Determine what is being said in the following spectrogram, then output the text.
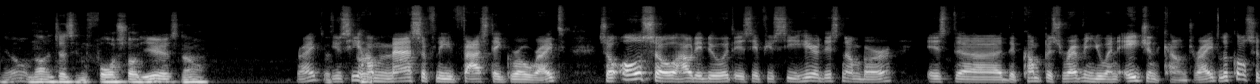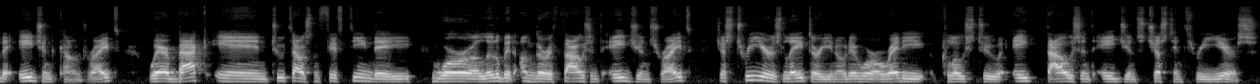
No not just in four short years no. Right? That's you see true. how massively fast they grow right? So also how they do it is if you see here this number is the the Compass revenue and agent count, right? Look also the agent count, right? Where back in 2015 they were a little bit under a thousand agents, right? Just three years later, you know, they were already close to 8,000 agents just in three years.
